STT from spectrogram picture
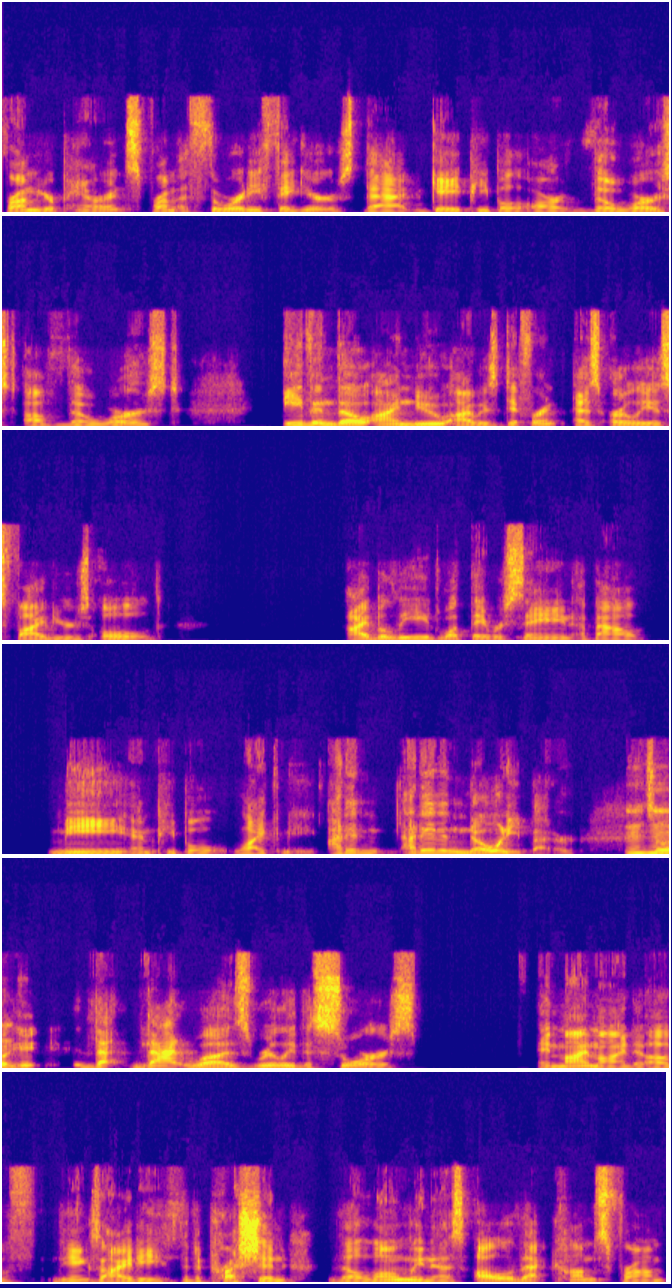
from your parents, from authority figures that gay people are the worst of the worst, even though I knew I was different as early as five years old, I believed what they were saying about me and people like me. I didn't I didn't know any better. Mm-hmm. So it, that that was really the source in my mind of the anxiety, the depression, the loneliness, all of that comes from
